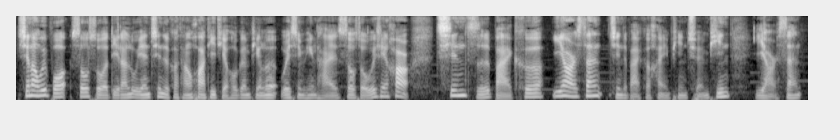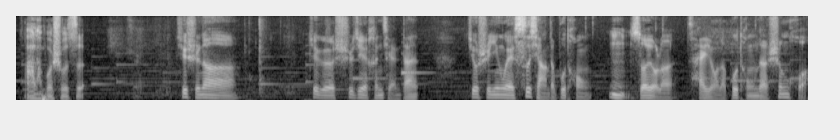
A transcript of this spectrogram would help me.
新浪微博搜索“迪兰路言亲子课堂”话题帖后跟评论，微信平台搜索微信号“亲子百科一二三”，亲子百科汉语拼全拼一二三阿拉伯数字。其实呢。这个世界很简单，就是因为思想的不同，嗯，所有了才有了不同的生活，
